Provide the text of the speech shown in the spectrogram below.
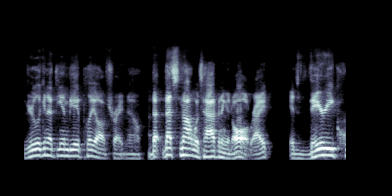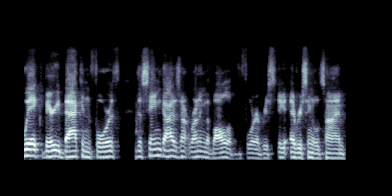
if you're looking at the NBA playoffs right now, that, that's not what's happening at all, right? It's very quick, very back and forth. The same guy is not running the ball up the floor every every single time,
